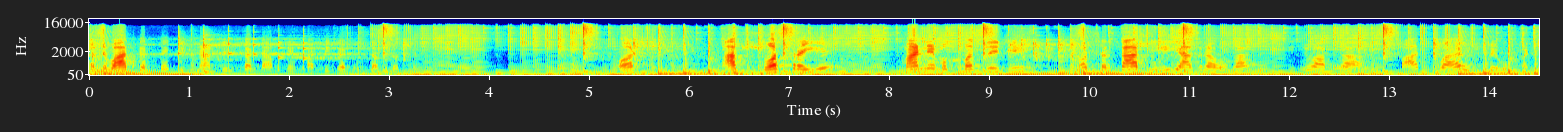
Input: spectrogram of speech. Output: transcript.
धन्यवाद करते हैं कि इतना दिन तक आपने पार्टी का झंडा बुलंद कर और आप स्वस्थ रहिए। माननीय मुख्यमंत्री जी और सरकार से यही आग्रह होगा कि जो आपका बात हुआ है उस पर वो खड़े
